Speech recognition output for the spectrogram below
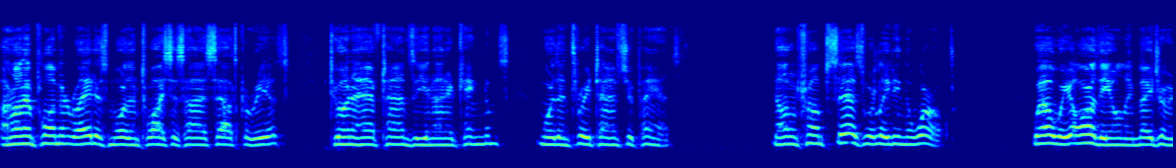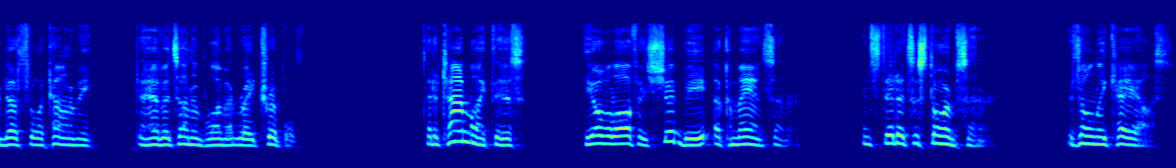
Our unemployment rate is more than twice as high as South Korea's, two and a half times the United Kingdom's, more than three times Japan's. Donald Trump says we're leading the world. Well, we are the only major industrial economy to have its unemployment rate tripled. At a time like this, the Oval Office should be a command center. Instead, it's a storm center. There's only chaos.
